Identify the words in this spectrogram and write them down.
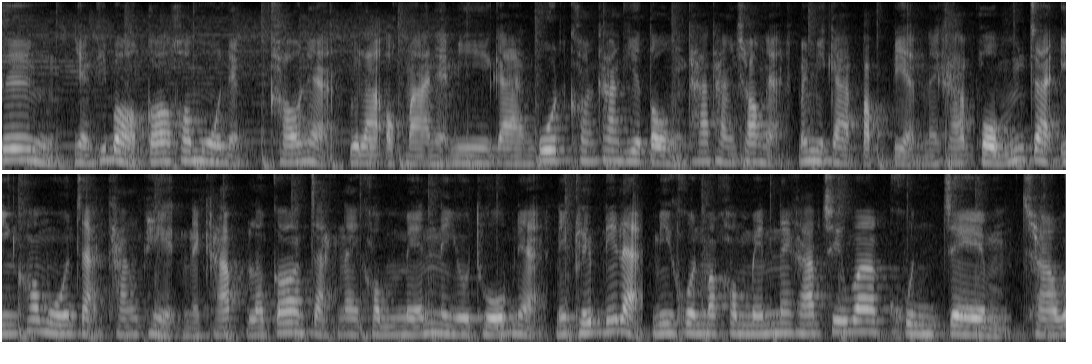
ซึ่งอย่างที่บอกก็ข้อมูลเนี่ยเขาเนี่ยเวลาออกมาเนี่ยมีการพูดค่อนข้างที่จะตรง ถ้าทางช่องเนี่ยไม่มีการปรับเปลี่ยนนะครับ ผมจะอิงข้อมูลจากทางเพจนะครับ แล้วก็จากในคอมเมนต์ใน YouTube เนี่ยในคลิปนี้แหละมีคนมาคอมเมนต์นะครับชื่อว่าคุณเจมส์ชาเว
